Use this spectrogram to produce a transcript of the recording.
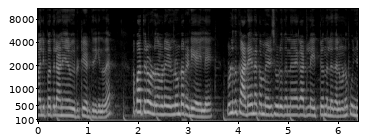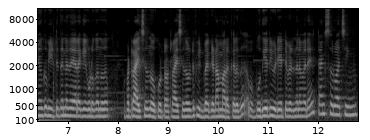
വലിപ്പത്തിലാണ് ഞാൻ ഉരുട്ടിയെടുത്തിരിക്കുന്നത്. അപ്പോൾ അത്രേ ഉള്ളൂ. നമ്മുടെ എള്ളുണ്ട റെഡി ആയില്ലേ? നമ്മളിത് കടയിൽ നിന്നൊക്കെ മേടിച്ച് കൊടുക്കുന്നതിനെക്കാട്ടിലും ഏറ്റവും നല്ലത് നമ്മുടെ കുഞ്ഞുങ്ങൾക്ക് വീട്ടിൽ തന്നെ തയ്യാറാക്കി കൊടുക്കുന്നത്. അപ്പോൾ ട്രൈ ചെയ്ത് നോക്കൂ കേട്ടോ. ട്രൈ ചെയ്ത് നോക്കിയിട്ട് ഫീഡ്ബാക്ക് ഇടാൻ മറക്കരുത്. അപ്പോൾ പുതിയൊരു വീഡിയോ ആയിട്ട് വരുന്നതിന് വരെ താങ്ക്സ് ഫോർ വാച്ചിങ്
